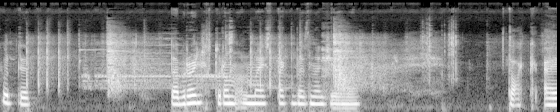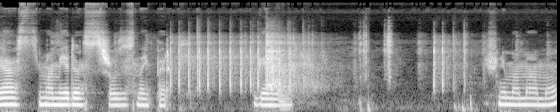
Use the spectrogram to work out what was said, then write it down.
Kurde. Ta broń, którą on ma jest tak beznadziejna. Tak, a ja mam jeden strzał ze snajperki. Genialnie. Już nie ma mamo.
